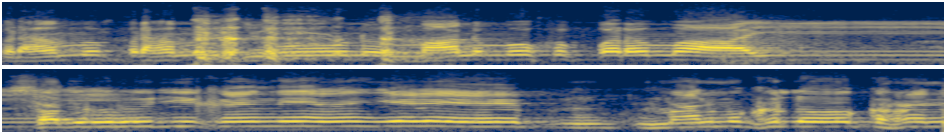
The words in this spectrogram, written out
ਬ੍ਰਹਮ ਬ੍ਰਹਮ ਜੋਨ ਮਨਮੁਖ ਪਰਮਾਈ ਸਤਿਗੁਰੂ ਜੀ ਕਹਿੰਦੇ ਨੇ ਜਿਹੜੇ ਮਨਮੁਖ ਲੋਕ ਹਨ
